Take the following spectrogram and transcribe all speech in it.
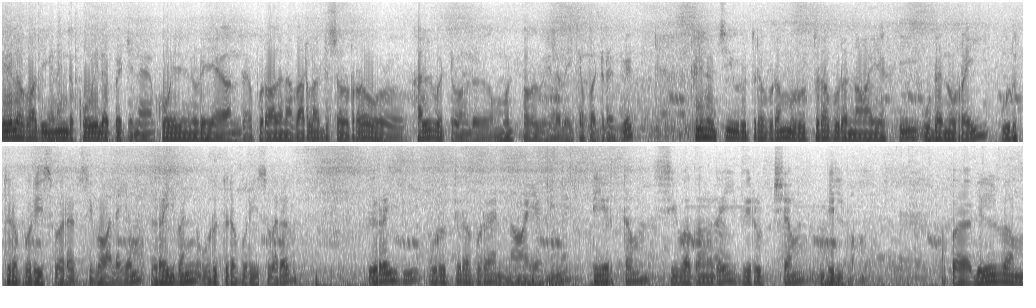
இதில் பார்த்தீங்கன்னா இந்த கோயிலை பற்றின கோயிலினுடைய அந்த புராதன வரலாற்று சொல்கிற ஒரு கல்வெட்டு ஒன்று முன்பகுதியில் வைக்கப்பட்டிருக்கு. கிளிநொச்சி உருத்திரபுரம் உருத்திரபுர நாயகி உடனுரை உருத்திரபுரீஸ்வரர் சிவாலயம் இறைவன் உருத்திரபுரீஸ்வரர் இறைவி உருத்திரபுர நாயகி தீர்த்தம் சிவகங்கை விருட்சம் வில்வம். அப்போ வில்வம்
